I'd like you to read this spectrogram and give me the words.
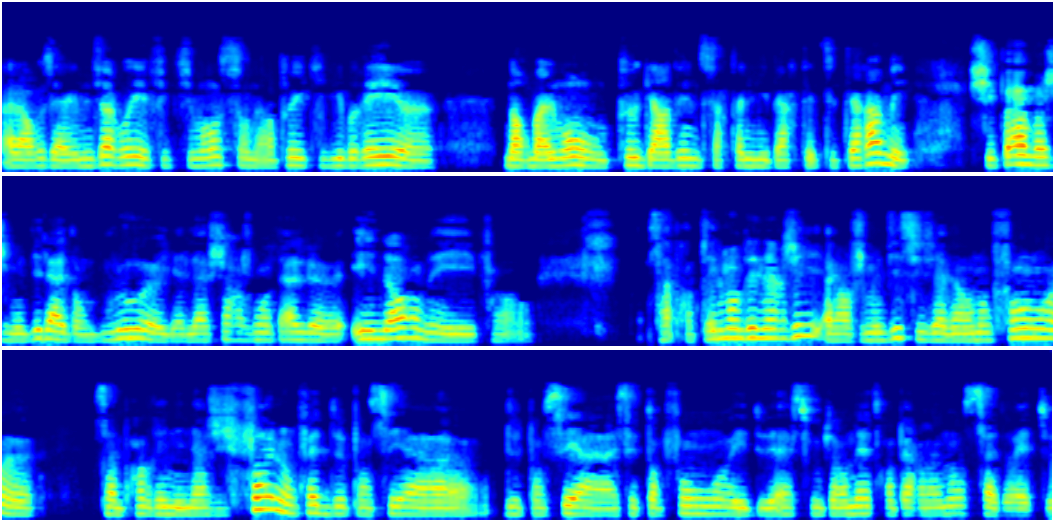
Alors, vous allez me dire, oui, effectivement, si on est un peu équilibré, euh, normalement, on peut garder une certaine liberté, etc. Mais, je sais pas, moi, je me dis, là, dans le boulot, euh, il y a de la charge mentale euh, énorme et, enfin, ça prend tellement d'énergie. Alors je me dis, si j'avais un enfant, ça me prendrait une énergie folle en fait de penser à de penser à cet enfant et à son bien-être en permanence. Ça doit être.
